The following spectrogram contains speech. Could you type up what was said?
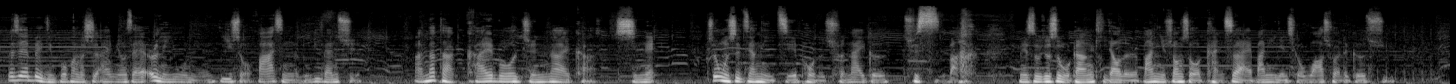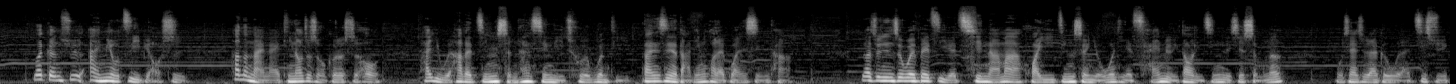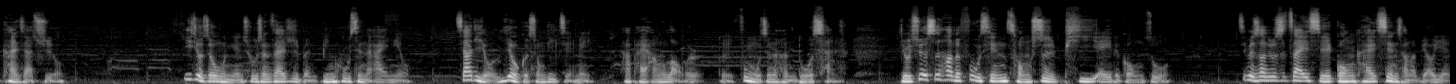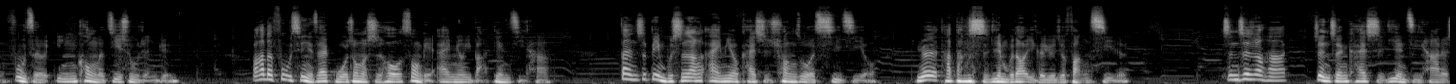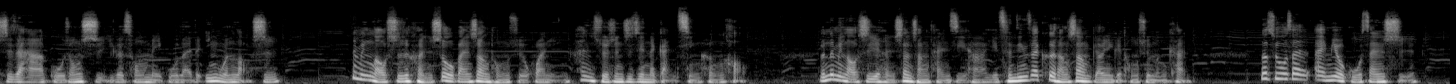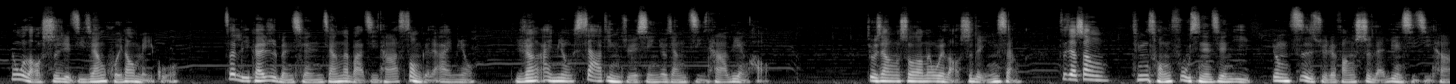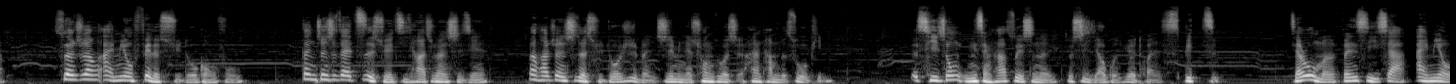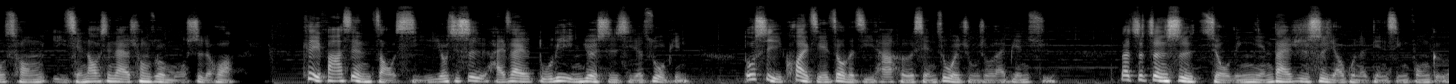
那现在背景播放的是艾缪在二零一五年第一首发行的独立单曲《あなた解剖じゃないか死ね》，中文是将你解剖的纯爱歌，去死吧！没错，就是我刚刚提到的把你双手砍下来，把你眼球挖出来的歌曲。 那根据艾缪自己表示，他的奶奶听到这首歌的时候，还以为他的精神和心理出了问题，担心的打电话来关心他。那究竟这位被自己的亲阿嬷怀疑精神有问题的才女到底经历了些什么呢？我现在就带各位来继续看下去哦。一九九五年出生在日本兵库县的艾缪，家里有六个兄弟姐妹，他排行老二，对，父母真的很多产。有趣的是，他的父亲从事 PA 的工作，基本上就是在一些公开现场的表演负责音控的技术人员。而他的父亲也在国中的时候送给艾缪一把电吉他，但这并不是让艾缪开始创作的契机哦。因为他当时练不到一个月就放弃了，真正让他认真开始练吉他的是在他国中时，一个从美国来的英文老师。那名老师很受班上同学欢迎，和学生之间的感情很好。而那名老师也很擅长弹吉他，也曾经在课堂上表演给同学们看。那最后在艾缪国三时，那位老师也即将回到美国，在离开日本前，将那把吉他送给了艾缪，也让艾缪下定决心要将吉他练好。就像受到那位老师的影响，再加上听从父亲的建议，用自学的方式来练习吉他。虽然这让艾缪费了许多功夫，但正是在自学吉他这段时间，让他认识了许多日本知名的创作者和他们的作品。而其中影响他最深的，就是摇滚乐团 Spitz。假如我们分析一下艾缪从以前到现在的创作模式的话，可以发现早期，尤其是还在独立音乐时期的作品。都是以快节奏的吉他和弦作为主轴来编曲，那这正是九零年代日式摇滚的典型风格。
